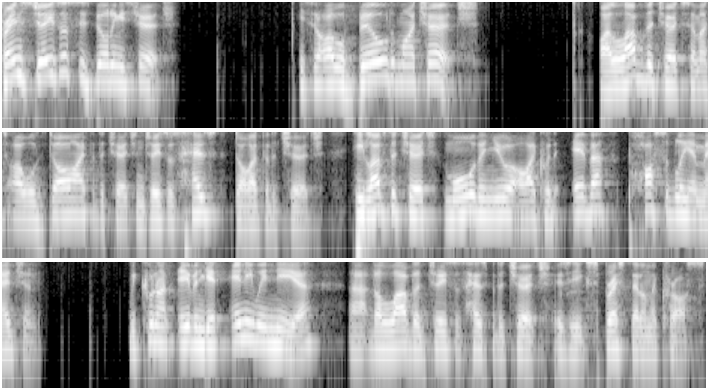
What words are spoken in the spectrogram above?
Friends, Jesus is building his church. He said, I will build my church. I love the church so much, I will die for the church, and Jesus has died for the church. He loves the church more than you or I could ever possibly imagine. We could not even get anywhere near uh, the love that Jesus has for the church as he expressed that on the cross.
